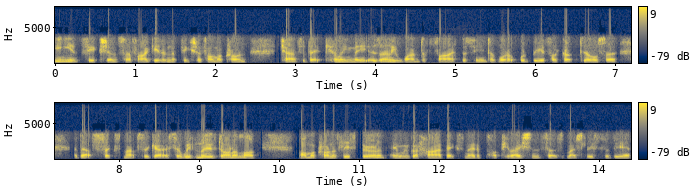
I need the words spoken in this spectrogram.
any infection, so if I get an infection of Omicron, chance of that killing me is only 1% to 5% of what it would be if I got Delta about six months ago. So we've moved on a lot. Omicron is less virulent, and we've got higher vaccinated populations, so it's much less severe.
